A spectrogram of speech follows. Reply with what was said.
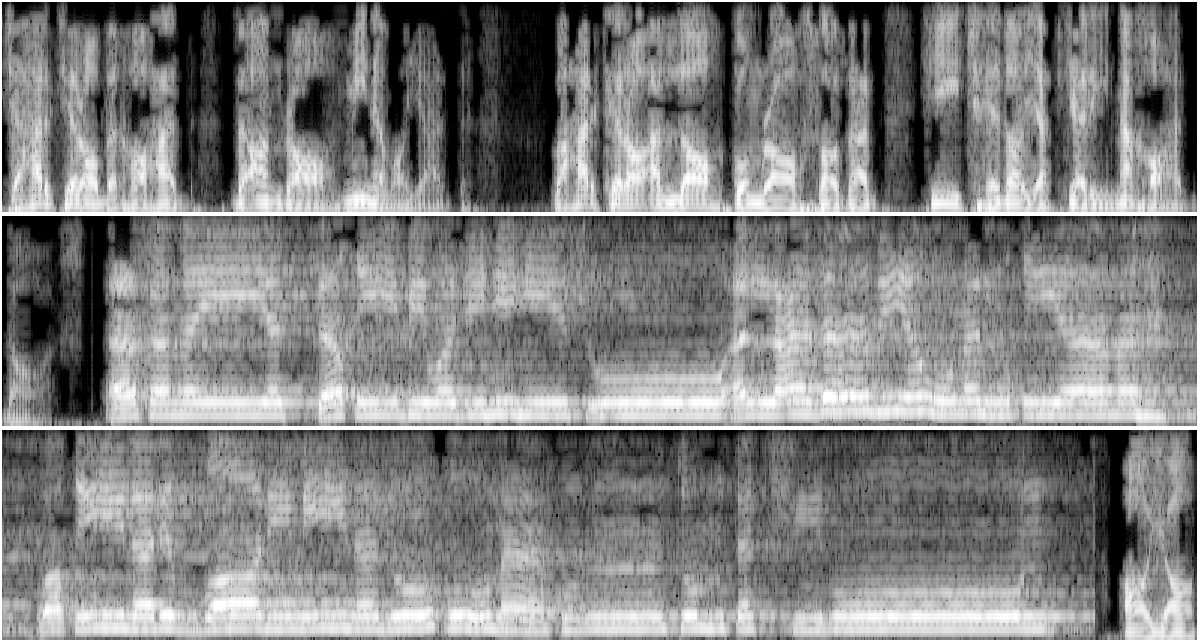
که هر که را بخواهد به آن راه می نماید و هر که را الله گمراه سازد هیچ هدایتگری نخواهد داشت. افمن یتقی بوجهه سوء العذاب یوم القیامه وقیل للظالمین ذوقوا ما كنتم تکسبون. آیا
